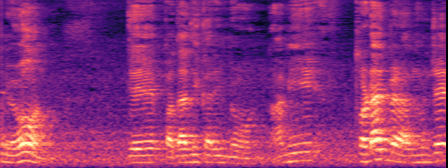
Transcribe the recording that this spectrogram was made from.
मेळोन जे पदाधिकारी मेळोन आमी थोड्याच वेळान म्हणजे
